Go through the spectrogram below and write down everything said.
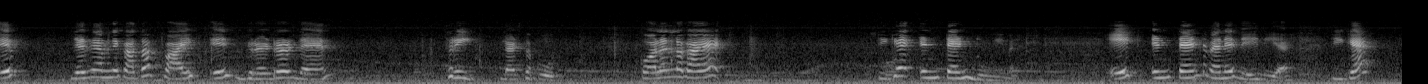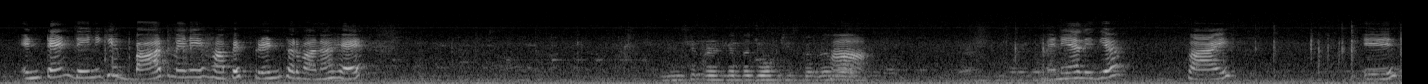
इफ़ जैसे हमने कहा था five is greater than three let suppose colon लगाया ठीक है इंटेंट दूँगी मैं। एक इंटेंट मैंने दे दिया है ठीक है? इंटेंट देने के बाद मैंने यहाँ पे प्रिंट करवाना है। प्रिंट के अंदर जो हम चीज़ कर रहे हैं हाँ। मैंने यहाँ दे दिया। फाइव इज़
